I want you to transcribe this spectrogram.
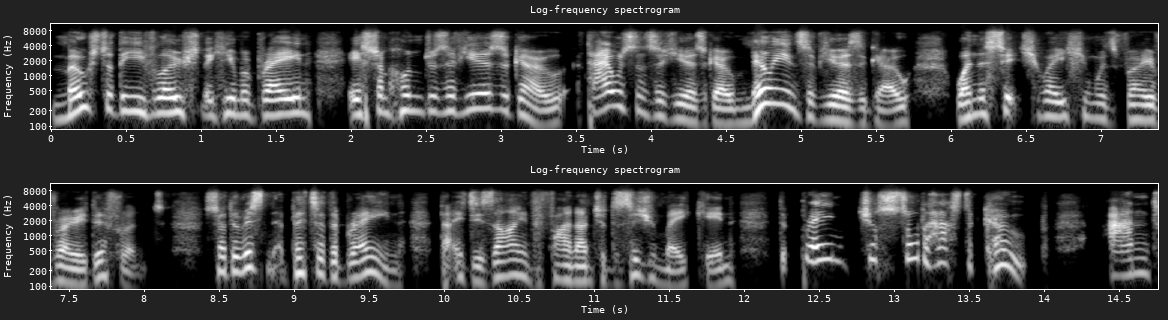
Most of the evolution of the human brain is from hundreds of years ago, thousands of years ago, millions of years ago, when the situation was very, very different. So there isn't a bit of the brain that is designed for financial decision making. The brain just sort of has to cope and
